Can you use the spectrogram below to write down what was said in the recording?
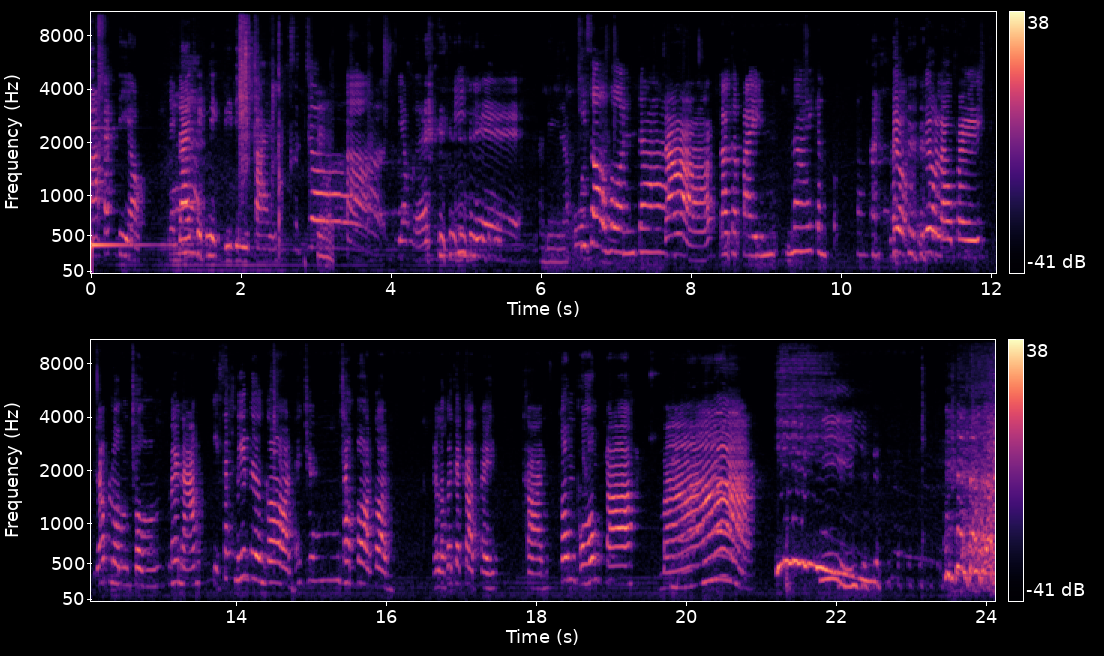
มาแป๊บเดียว ยังได้เทคนิคดีๆไป สุดยอค่ะดเยี่ยมเลย นี่เลยอันนี้นะอ้วนพี่โซพลจ้าจ้าเราจะไปไหนกันเดี๋ยวเดี๋ยวเราไปรับลมชมแม่น้ำอีกสักนิดนึงก่อน ให้ชุ่มฉ่ำปอดก่อน แล้วเราก็จะกลับไปทานต้มโค้งปลาหมาตะเล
